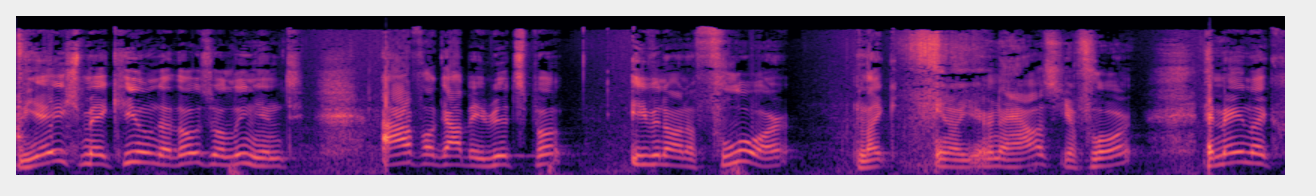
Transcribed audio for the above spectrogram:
V'yesh healing that those who are lenient, afal gabe ritzpa, even on a floor, like you know you're in a house, your floor, and main like if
